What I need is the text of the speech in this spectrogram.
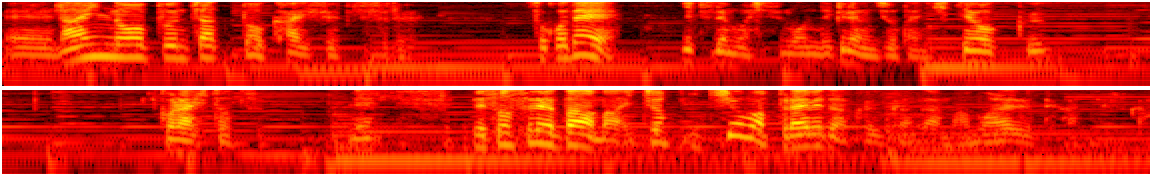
えー、LINE のオープンチャットを開設する。そこで、いつでも質問できるような状態にしておく。これは一つ。ね。で、そうすれば、まあ一応、一応まあプライベートな空間が守られるって感じですか。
